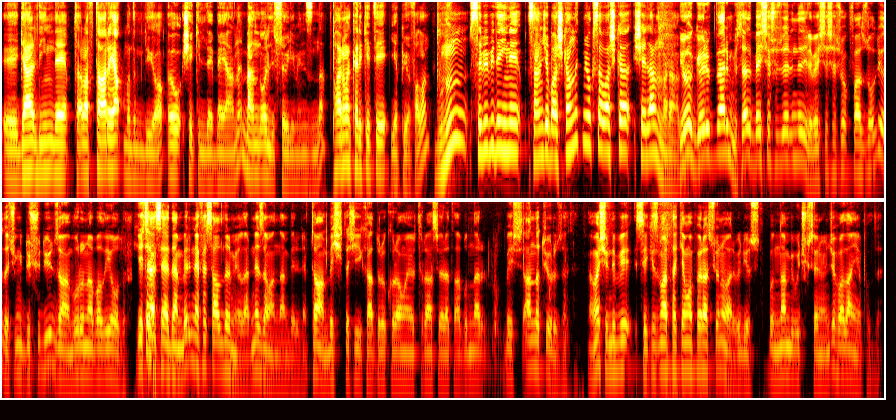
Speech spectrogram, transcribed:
e, geldiğinde taraftara yapmadım diyor. O şekilde beyanı. Ben de öyle söyleyeyim en azından. Parmak hareketi yapıyor falan. Bunun sebebi de yine sence başkanlık mı yoksa başka şeyler mi var abi? Yok görüp vermiyor. Sadece 5 yaş üzerinde değil. 5 yaşa çok fazla oluyor da çünkü düşürdüğün zaman burun abalığı olur. Geçen Tabii. seneden beri nefes aldırmıyorlar. Ne zamandan beri? Tamam Beşiktaş iyi kadro kuramıyor, transfer hata bunlar beş, anlatıyoruz zaten. Ama şimdi bir 8 Mart hakem operasyonu var biliyorsun. Bundan bir buçuk sene önce falan yapıldı.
